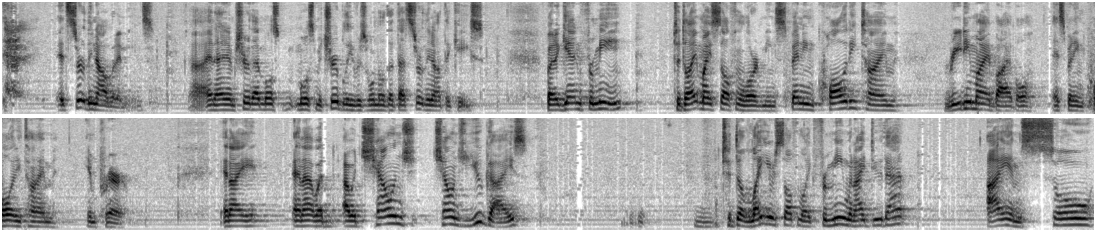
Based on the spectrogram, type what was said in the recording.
it's certainly not what it means. Uh, and I am sure that most, most mature believers will know that that's certainly not the case. But again, for me, to delight myself in the Lord means spending quality time reading my Bible, and spending quality time in prayer. And I and I would I would challenge challenge you guys to delight yourself in like for me when I do that, I am so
